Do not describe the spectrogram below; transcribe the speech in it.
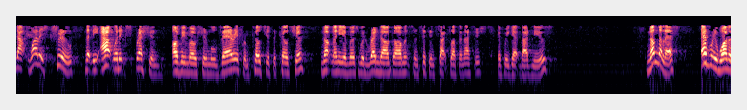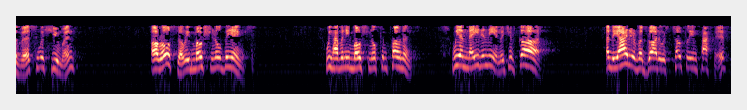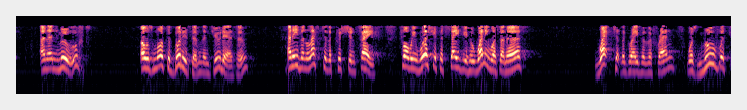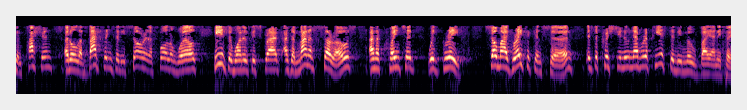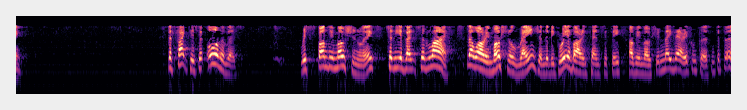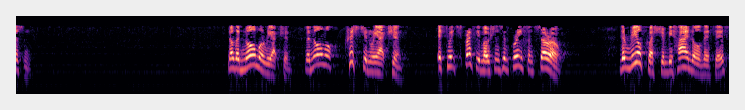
Now, while it's true that the outward expression of emotion will vary from culture to culture, not many of us would rend our garments and sit in sackcloth and ashes if we get bad news. Nonetheless, every one of us who are human are also emotional beings. We have an emotional component. We are made in the image of God. And the idea of a God who is totally impassive and unmoved owes more to Buddhism than Judaism, and even less to the Christian faith. For we worship a Savior who, when he was on earth, wept at the grave of a friend, was moved with compassion at all the bad things that he saw in a fallen world. He is the one who's described as a man of sorrows and acquainted with grief. So my greater concern is the Christian who never appears to be moved by anything. The fact is that all of us respond emotionally to the events of life, though our emotional range and the degree of our intensity of emotion may vary from person to person. No, the normal reaction, the normal Christian reaction, is to express emotions of grief and sorrow. The real question behind all this is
